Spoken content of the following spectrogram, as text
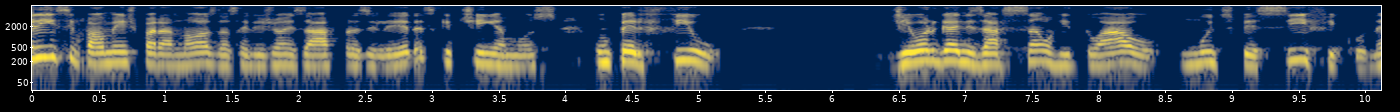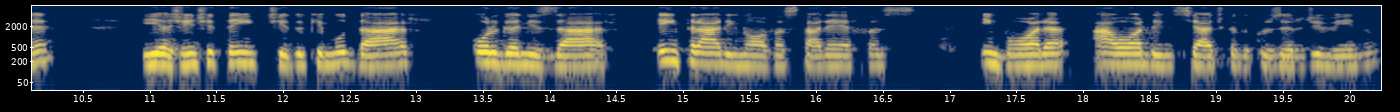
principalmente para nós das religiões afro-brasileiras, que tínhamos um perfil de organização ritual muito específico, né? E a gente tem tido que mudar, organizar, entrar em novas tarefas, embora a Ordem Iniciática do Cruzeiro Divino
